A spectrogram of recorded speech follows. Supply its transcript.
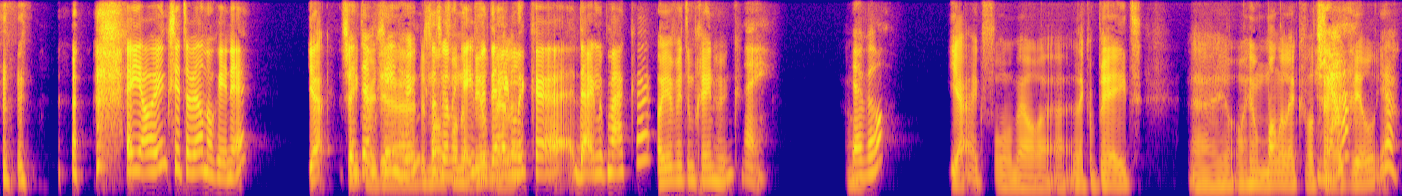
En jouw hunk zit er wel nog in, hè? Ja Vindt zeker. hem geen de, hunk? de Dat wil ik even duidelijk, eh, duidelijk maken. Oh, jij vindt hem geen hunk? Nee. Oh. Jij wel? Ja, ik vond hem wel eh, lekker breed. Eh, heel, heel mannelijk, wat zij Ja? ook wil. Ja,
